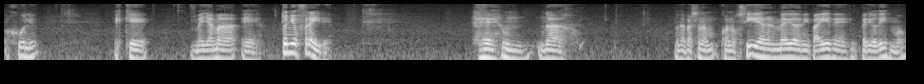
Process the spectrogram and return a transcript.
o julio, es que me llama eh, Toño Freire, es una, una persona conocida en el medio de mi país del periodismo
